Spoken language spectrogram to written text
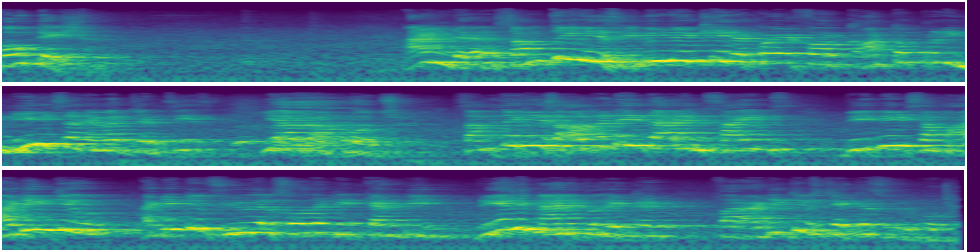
foundation. And uh, something is immediately required for contemporary needs and emergencies, we have to approach. Something is already there in science, we need some additive, additive fuel so that it can be really manipulated for additive status will go.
